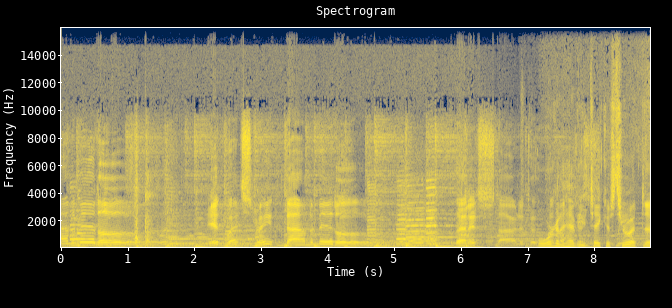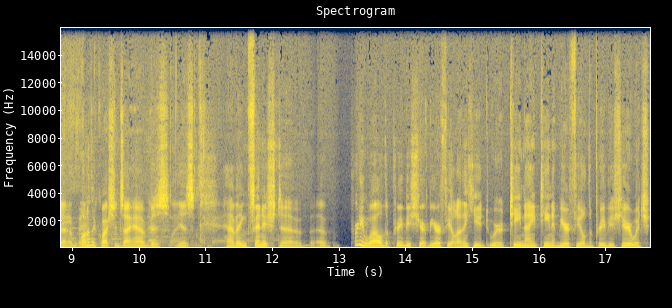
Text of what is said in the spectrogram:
down the middle. It went straight down the middle. Then it started to. Well, we're going to have you take us through it. Uh, one of the questions I have is is having finished. Uh, uh, pretty well the previous year at Muirfield. I think you were T19 at Muirfield the previous year, which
